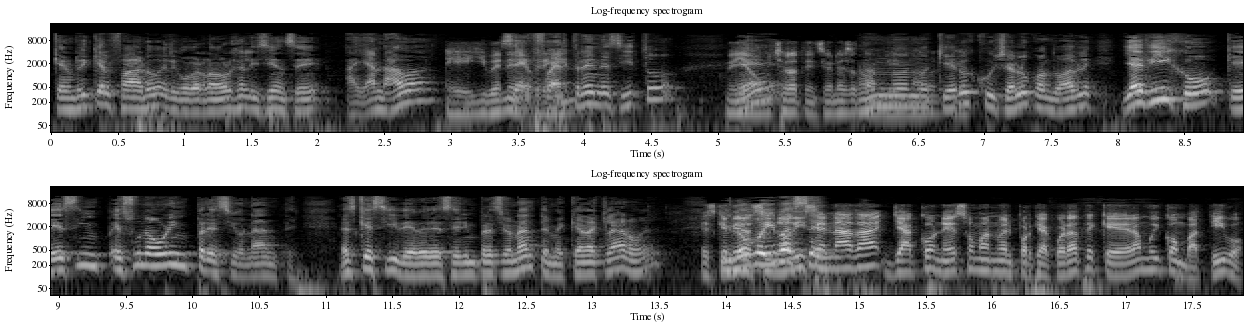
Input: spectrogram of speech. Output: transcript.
que Enrique Alfaro, el gobernador jalisciense, allá andaba. E iba en se el fue al tren. trenecito. Me llama ¿Eh? mucho la atención eso No, también. no, no Manuel. quiero escucharlo cuando hable. Ya dijo que es, im- es una obra impresionante. Es que sí, debe de ser impresionante, me queda claro, ¿eh? Es que mira, luego si no dice ser- nada, ya con eso, Manuel, porque acuérdate que era muy combativo.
